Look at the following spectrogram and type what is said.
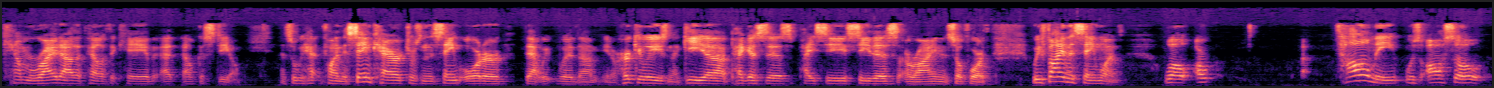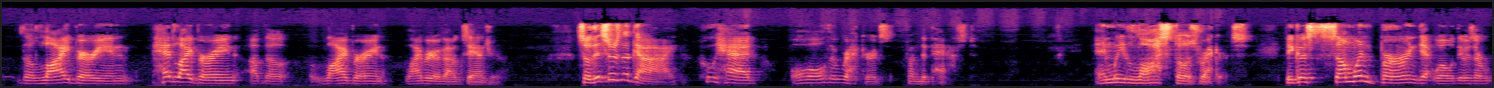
come right out of the Paleolithic cave at El Castillo. And so we find the same characters in the same order that we, with, um, you know, Hercules, Nagia, Pegasus, Pisces, Cetus, Orion, and so forth. We find the same ones. Well, uh, Ptolemy was also the librarian, head librarian of the librarian, Library of Alexandria. So this was the guy who had all the records from the past. And we lost those records because someone burned it. Well, there was a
